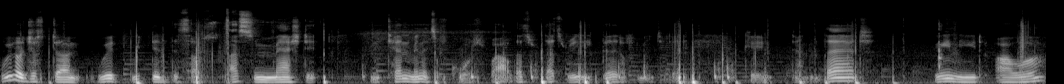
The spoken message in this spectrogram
we are just done. We we did this house. I smashed it in 10 minutes, of course. Wow, that's that's really good of me today okay done that we need our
